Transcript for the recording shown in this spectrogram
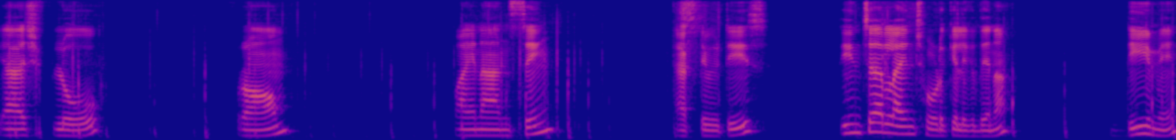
Cash flow from financing activities तीन चार लाइन छोड़ के लिख देना। डी में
